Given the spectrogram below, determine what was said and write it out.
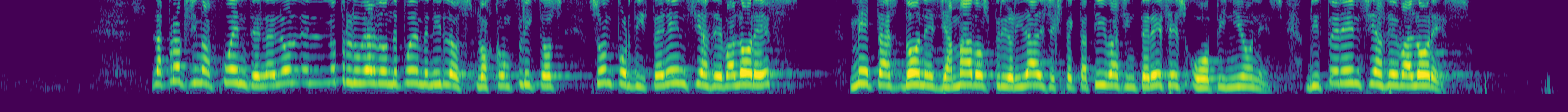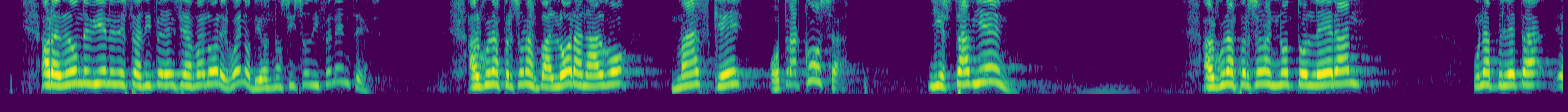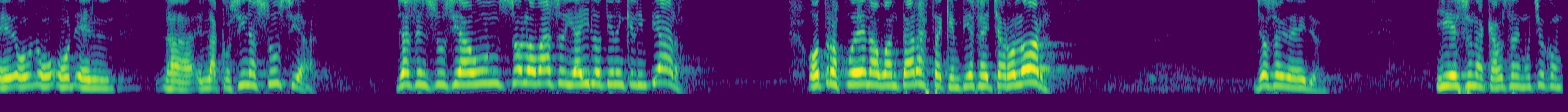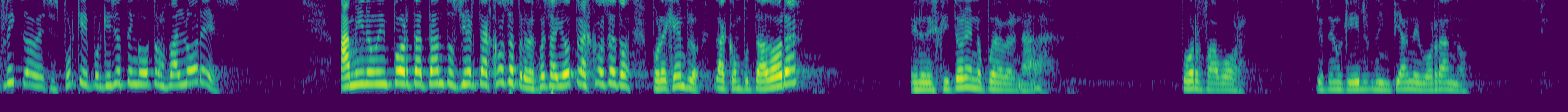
La próxima fuente, el, otro lugar donde pueden venir los, los conflictos son por diferencias de valores, metas, dones, llamados, prioridades, expectativas, intereses u opiniones. Diferencias de valores. Ahora, ¿de dónde vienen estas diferencias de valores? Bueno, Dios nos hizo diferentes. Algunas personas valoran algo más que otra cosa. Y está bien. Algunas personas no toleran una pileta eh, o, la, cocina sucia. Ya se ensucia un solo vaso y ahí lo tienen que limpiar. Otros pueden aguantar hasta que empieza a echar olor. Yo soy de ellos. Y es una causa de mucho conflicto a veces. ¿Por qué? Porque yo tengo otros valores. A mí no me importa tanto ciertas cosas, pero después hay otras cosas. por ejemplo, la computadora, en el escritorio no puede haber nada. Por favor, yo tengo que ir limpiando y borrando.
